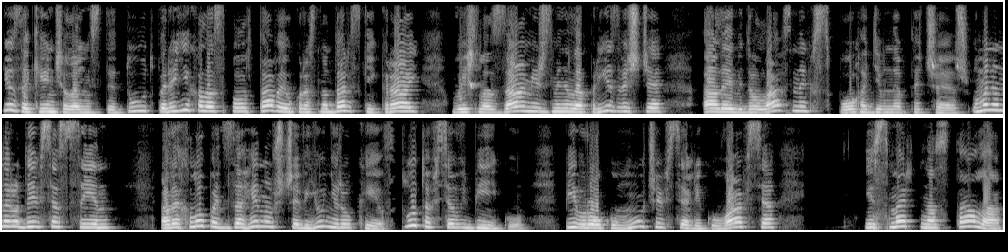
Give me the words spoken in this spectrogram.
Я закінчила інститут, переїхала з Полтави у Краснодарський край, вийшла заміж, змінила прізвище, але від власних спогадів не втечеш. У мене народився син, але хлопець загинув ще в юні роки, вплутався в бійку, півроку мучився, лікувався, і смерть настала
